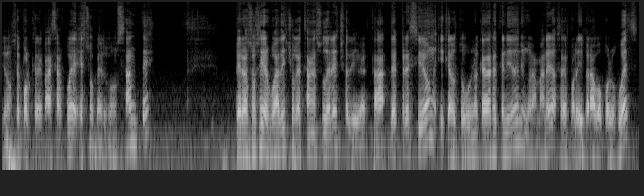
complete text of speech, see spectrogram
Yo no sé por qué le parece al juez eso vergonzante. Pero eso sí, el juez ha dicho que están en su derecho de libertad de expresión y que el autobús no queda retenido de ninguna manera. O sea, que por ahí bravo por el juez,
